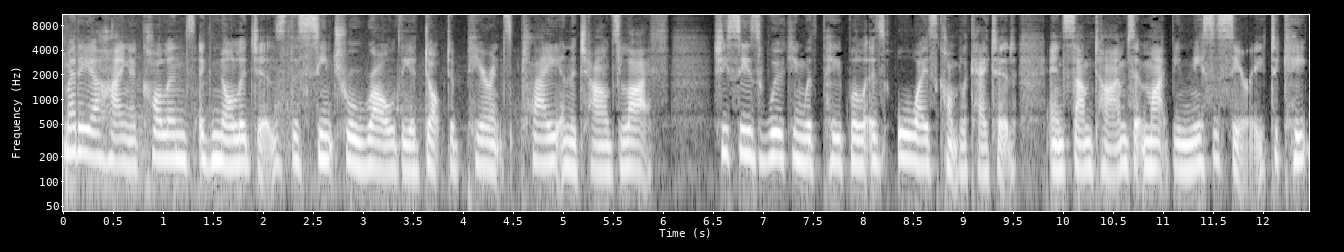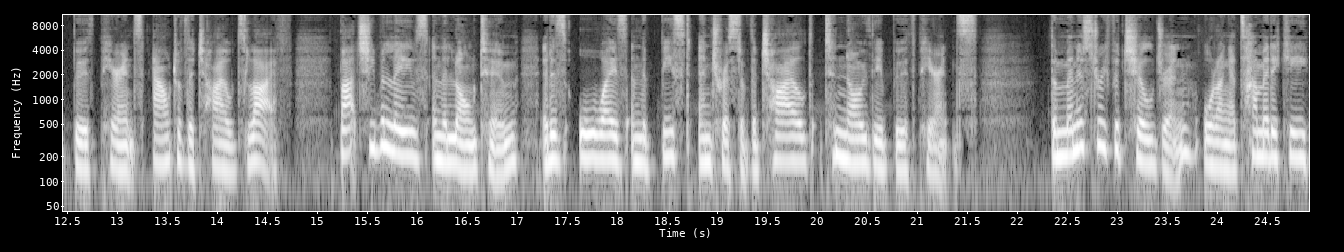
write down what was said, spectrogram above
Maria Haenga Collins acknowledges the central role the adoptive parents play in the child's life. She says working with people is always complicated, and sometimes it might be necessary to keep birth parents out of the child's life. But she believes in the long term, it is always in the best interest of the child to know their birth parents. The Ministry for Children, Oranga Tamariki,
